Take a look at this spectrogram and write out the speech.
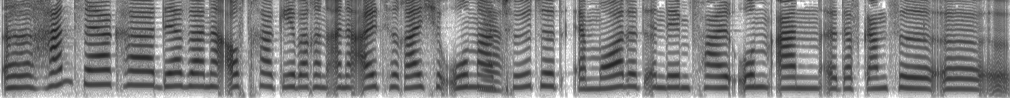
äh, Handwerker, der seine Auftraggeberin, eine alte reiche Oma, Ja. tötet, ermordet in dem Fall, um an äh, das ganze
